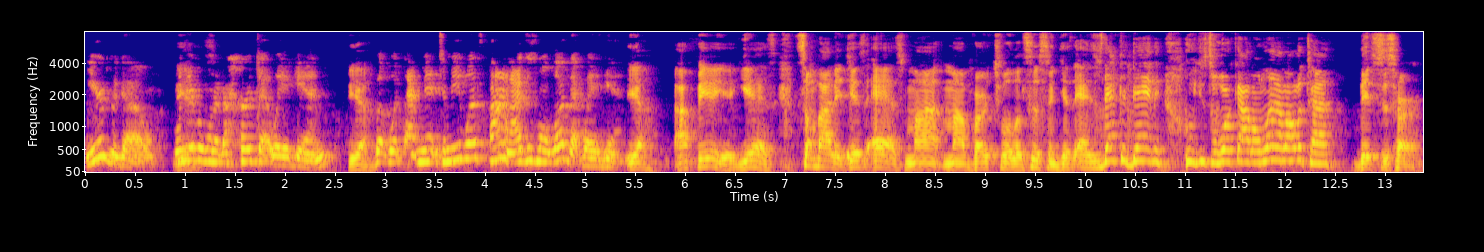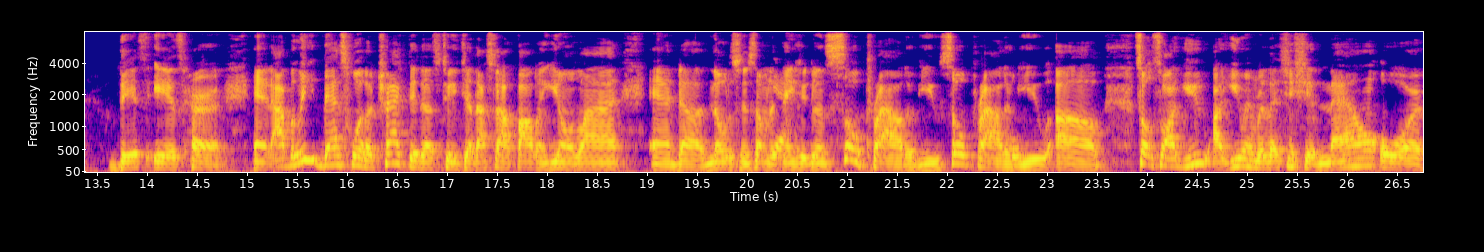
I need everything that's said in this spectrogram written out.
years ago, I Yes. never wanted to hurt that way again. Yeah. But what that meant to me was fine. I just won't love that way again. Yeah, I feel you. Yes, somebody just asked my my virtual assistant just asked, "Is that the Dani who used to work out online all the time?" This is her. This is her, and I believe that's what attracted us to each other. I started following you online and uh, noticing some of the Yeah. things you're doing. So proud of you. So proud of you. Um, so, so are you are you in relationship now, or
